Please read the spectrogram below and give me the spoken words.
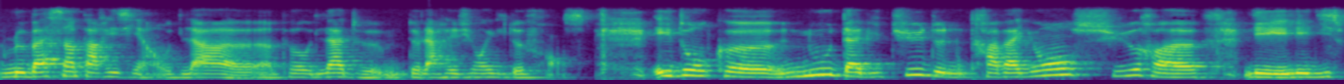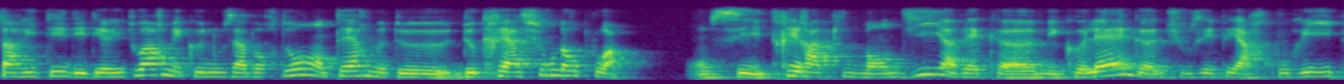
le bassin parisien, au-delà, un peu au-delà de, de, la région Île-de-France. Et donc, nous, d'habitude, nous travaillons sur euh, les, disparités des territoires, mais que nous abordons en termes de, création d'emplois. On s'est très rapidement dit avec euh, mes collègues Giuseppe Arcouri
